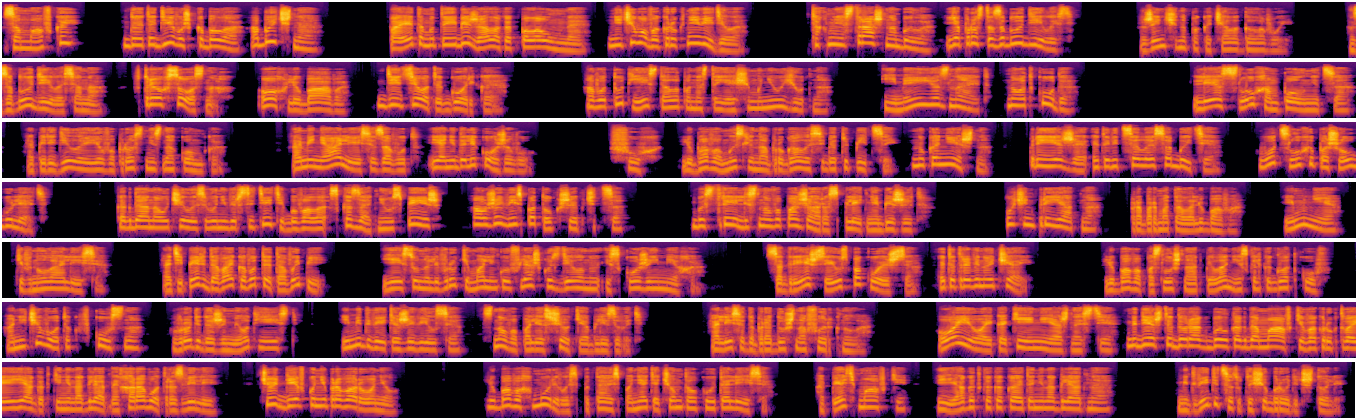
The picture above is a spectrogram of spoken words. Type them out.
За Мавкой? Да эта девушка была, обычная. Поэтому ты и бежала, как полоумная. Ничего вокруг не видела. Так мне страшно было. Я просто заблудилась. Женщина покачала головой. Заблудилась она. В трех соснах. Ох, Любава, дитё ты горькая. А вот тут ей стало по-настоящему неуютно. Имя ее знает, но откуда? Лес слухом полнится, опередила ее вопрос незнакомка. А меня Олеся зовут, я недалеко живу». Фух, Любава мысленно обругала себя тупицей. Ну, конечно. Приезжая — это ведь целое событие. Вот слух и пошел гулять. Когда она училась в университете, бывало, сказать не успеешь, а уже весь поток шепчется. Быстрее лесного пожара сплетня бежит. «Очень приятно», — пробормотала Любава. «И мне», — кивнула Олеся. «А теперь давай-ка вот это выпей». Ей сунули в руки маленькую фляжку, сделанную из кожи и меха. «Согреешься и успокоишься. Это травяной чай». Любава послушно отпила несколько глотков. А ничего так, вкусно. Вроде даже мед есть. И медведь оживился, снова полез щеки облизывать. Олеся добродушно фыркнула. «Ой-ой, какие нежности! Где ж ты, дурак, был, когда мавки вокруг твоей ягодки ненаглядной хоровод развели? Чуть девку не проворонил. Любава хмурилась, пытаясь понять, о чем толкует Олеся. Опять мавки и ягодка какая-то ненаглядная. Медведица тут еще бродит, что ли?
